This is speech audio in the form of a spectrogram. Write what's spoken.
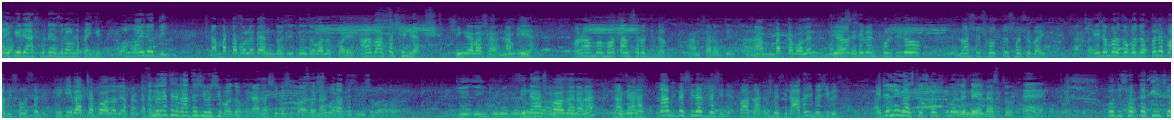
পাইকারি আটশো টাকা জোড়া আমরা পাইকারি দিই। অনলাইনেও দিই। নাম্বারটা বলে দেন যদি কেউ যোগাযোগ করে। আমার বাসা সিংড়া। সিংড়া বাসা নাম কি? আমার আমার মত আনসারও দিলাম আনসার উদ্দিন নাম্বারটা বলেন মনে আছে? সেভেন ফোর জিরো নশো সত্তর ছশো বাইশ। আচ্ছা এই নম্বরে যোগাযোগ করলে পাবি সমস্যা নেই। কি কি বাচ্চা পাওয়া যাবে আপনার কাছে? আমার কাছে রাতাশি বেশি পাওয়া যাবে ভাই। বেশি পাওয়া যায় না? রাতাশি বেশি পাওয়া যায়। চীনা হাঁস পাওয়া যায় না না? হাঁস? না বেশি না বেশি না পাঁচ লাখ বেশি না আঠাশ বেশি বেশি। এটা নিয়ে ব্যস্ত সবসময় ব্যস্ত? হ্যাঁ। প্রতি সপ্তাহে তিনশো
